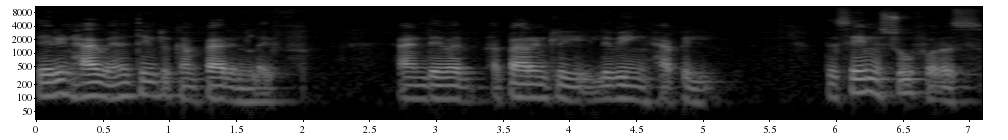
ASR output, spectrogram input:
They didn't have anything to compare in life and they were apparently living happily. The same is true for us.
